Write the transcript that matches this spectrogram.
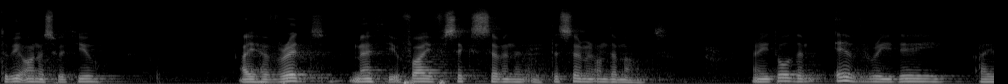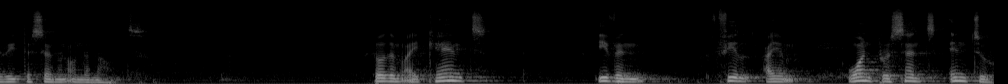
to be honest with you, I have read Matthew 5, 6, 7, and 8, the Sermon on the Mount. And he told them, Every day I read the Sermon on the Mount. He told them, I can't even feel I am 1% into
